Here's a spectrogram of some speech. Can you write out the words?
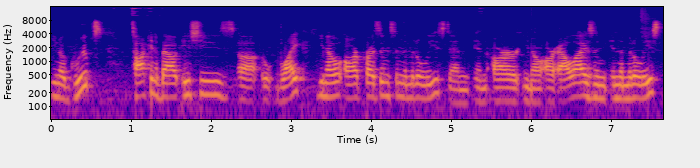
you know groups talking about issues uh, like you know our presence in the Middle East and, and our you know our allies in, in the Middle East.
